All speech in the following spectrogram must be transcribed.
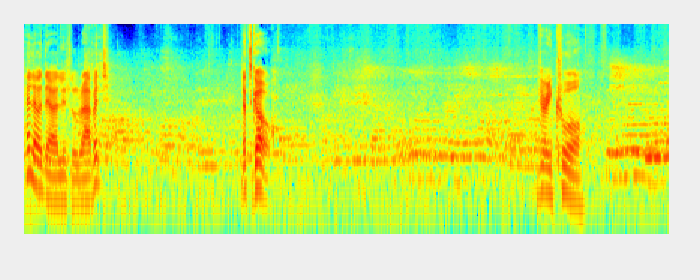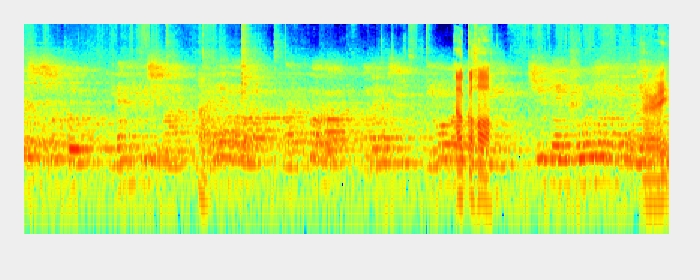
Hello there, little rabbit. Let's go. Very cool. alcohol. All right.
